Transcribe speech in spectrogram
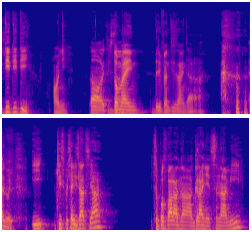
DDD oni. No, jakieś Domain tam... Driven Design. Tak. Anyway. I, czyli specjalizacja, co pozwala na granie cenami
